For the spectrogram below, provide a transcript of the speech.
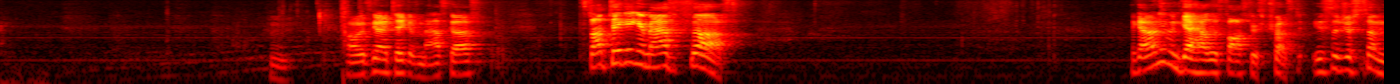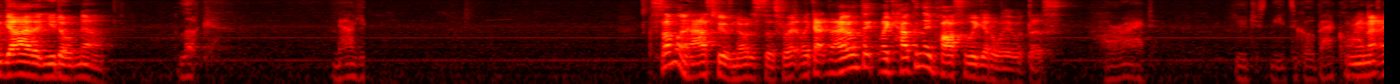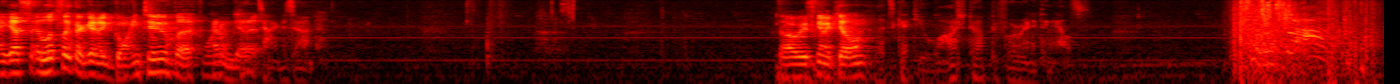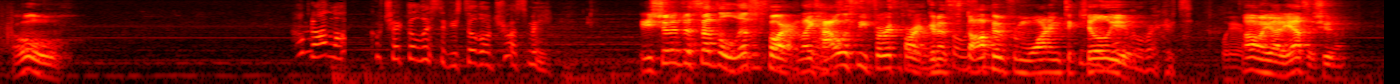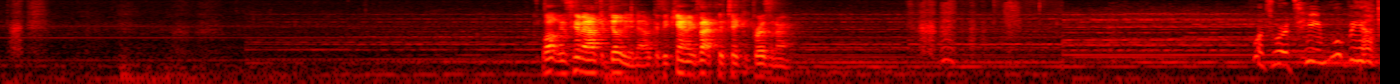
Hmm. Oh, he's gonna take his mask off. Stop taking your masks off. Like I don't even get how this fosters trust. This is just some guy that you don't know. Look. Now you. Someone has to have noticed this, right? Like I, I don't think like how can they possibly get away with this? All right. You just need to go back home. I mean, I guess it looks like they're gonna going to, but I don't get it. Time is up. Oh, he's gonna kill him. Let's get you washed up before anything else. Oh, I'm not lying. Go check the list if you still don't trust me. you should have just said the list part. Like, how is the first part gonna stop him from wanting to kill you? Medical records. Where? Oh my god, he has to shoot him. Well, he's gonna have to kill you now because he can't exactly take a prisoner. Once we're a team, we'll be a.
